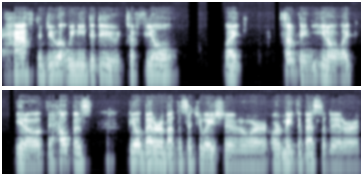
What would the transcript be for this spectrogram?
have to do what we need to do to feel like something, you know, like, you know, to help us feel better about the situation or or make the best of it or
